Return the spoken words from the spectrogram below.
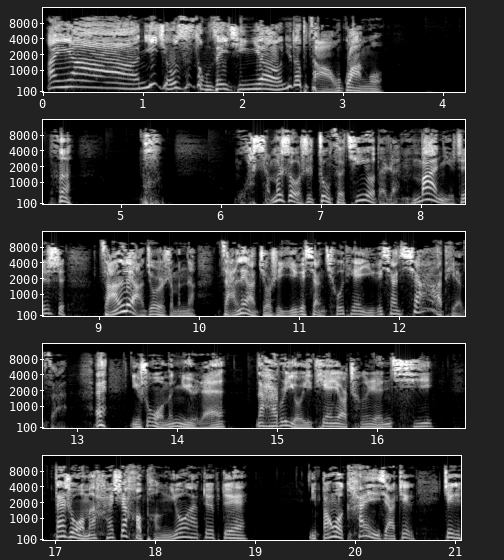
哎呀，你就是重色轻友，你都不照管我，哼！我什么时候是重色轻友的人嘛？你真是，咱俩就是什么呢？咱俩就是一个像秋天，一个像夏天噻。哎，你说我们女人，那还不是有一天要成人妻？但是我们还是好朋友啊，对不对？你帮我看一下这个这个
